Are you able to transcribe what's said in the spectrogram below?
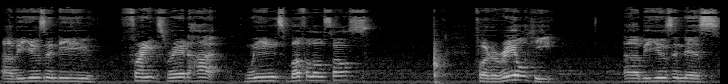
I'll be using the Frank's Red Hot Wings buffalo sauce. For the real heat, I'll be using this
